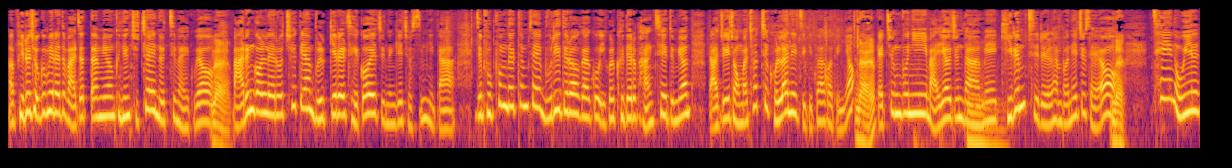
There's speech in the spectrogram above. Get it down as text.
아, 비를 조금이라도 맞았다면 그냥 주차해 놓지 말고요. 네. 마른 걸레로 최대한 물기를 제거해 주는 게 좋습니다. 이제 부품들 틈새에 물이 들어가고 이걸 그대로 방치해 두면 나중에 정말 처치 곤란해지기도 하거든요. 네. 그러니까 충분히 말려 준 다음에 기름칠을 한번 해주세요. 네. 체인 오일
